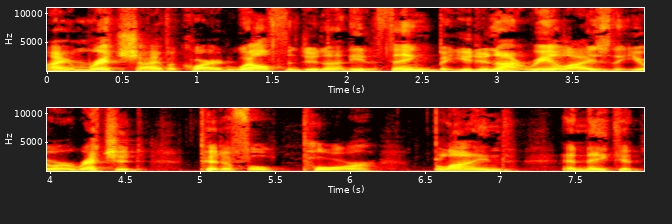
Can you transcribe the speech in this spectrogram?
I am rich, I have acquired wealth, and do not need a thing, but you do not realize that you are wretched, pitiful, poor, blind, and naked.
